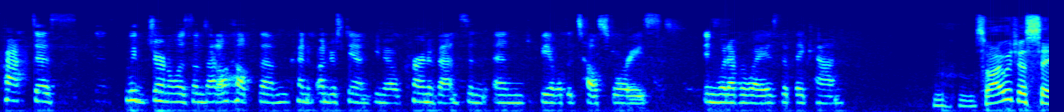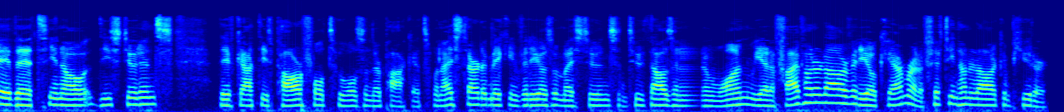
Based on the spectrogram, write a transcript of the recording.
practice with journalism that'll help them kind of understand, you know, current events and, and be able to tell stories in whatever ways that they can. Mm-hmm. So I would just say that you know these students they've got these powerful tools in their pockets. When I started making videos with my students in 2001, we had a $500 video camera and a $1,500 computer.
